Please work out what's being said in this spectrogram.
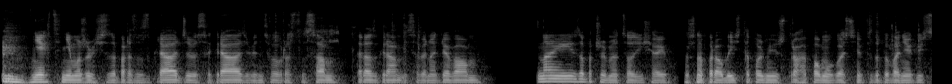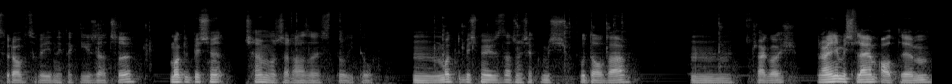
nie chce, nie możemy się za bardzo zgrać, żeby sobie grać, więc po prostu sam teraz gram i sobie nagrywam. No i zobaczymy co dzisiaj można porobić. Topol mi już trochę pomógł właśnie w zdobywaniu jakichś surowców i innych takich rzeczy. Moglibyśmy... Czemu żelazo jest tu i tu? Mm, moglibyśmy już zacząć jakąś budowę mm, czegoś. Realnie myślałem o tym,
